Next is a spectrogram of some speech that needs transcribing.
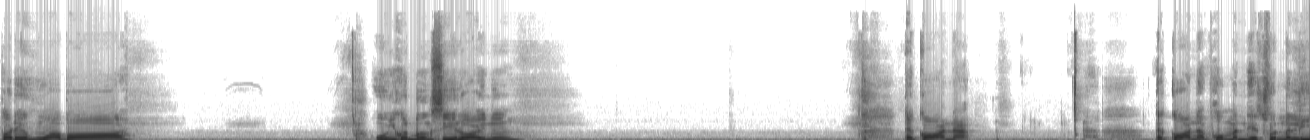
พ่อได้หัวบอโอ้มีคนเบิงซีลอยหนึ่งแต่ก่อนน่ะ แต่ก่อนน่ะ ผมเหมือนเทศสวนมะลิ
